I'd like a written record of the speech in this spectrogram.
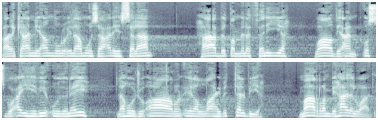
قال كأني أنظر إلى موسى عليه السلام هابطا من الثنية واضعا أصبعيه في أذنيه له جؤار إلى الله بالتلبية مارا بهذا الوادي.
